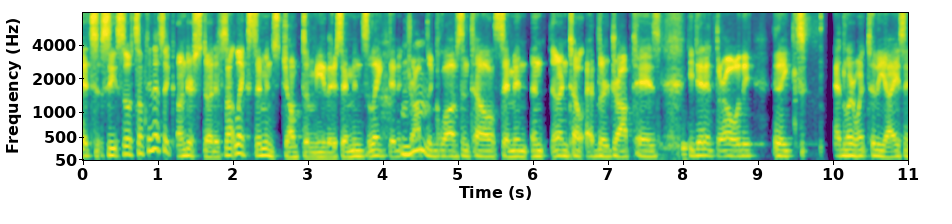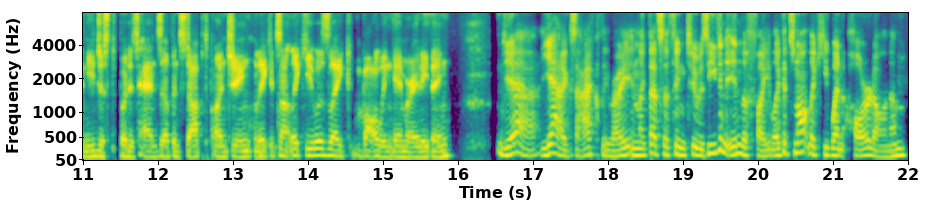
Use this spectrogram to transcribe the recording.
it's see, so it's something that's like understood. It's not like Simmonds jumped him either. Simmonds like didn't drop the Mhm. gloves until Simmonds un, until Edler dropped his. He didn't throw the like Edler went to the ice and he just put his hands up and stopped punching. Like it's not like he was like mauling him or anything. yeah, yeah, exactly, right. And like that's the thing too is even in the fight, like it's not like he went hard on him.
